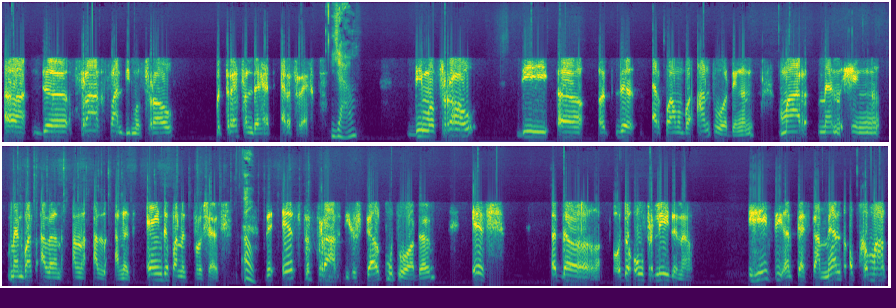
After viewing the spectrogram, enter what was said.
Eh, de vraag van die mevrouw betreffende het erfrecht. Ja. Die mevrouw, die, eh, de, er kwamen beantwoordingen, maar men, ging, men was al, aan, aan het einde van het proces. Oh, De eerste vraag die gesteld moet worden is eh, de, de overledene. Heeft hij een testament opgemaakt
